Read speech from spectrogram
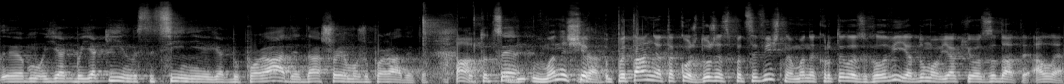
е, е, якби, які інвестиційні якби, поради, да, що я можу порадити. А, тобто це в мене ще Да. питання також дуже специфічне. В мене крутилось в голові, я думав, як його задати. Але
